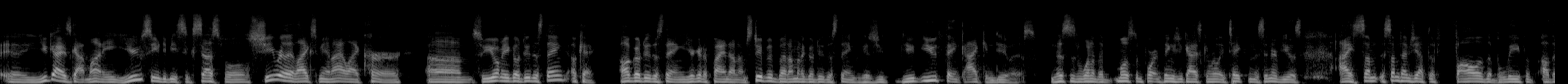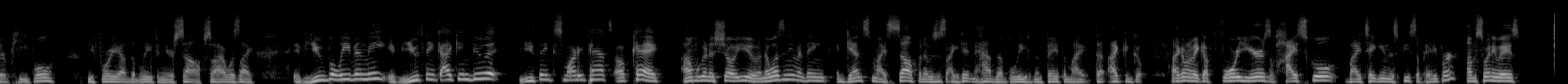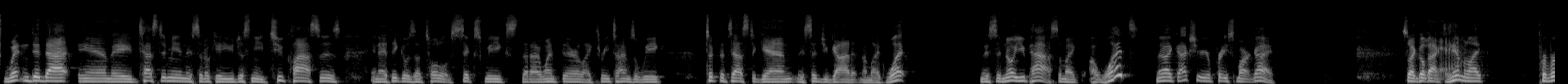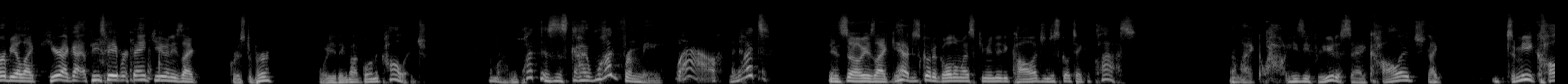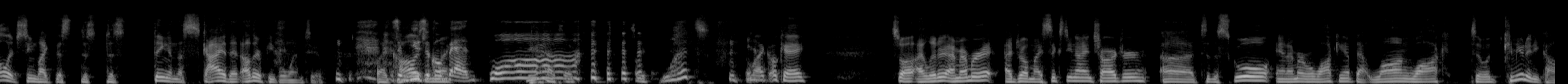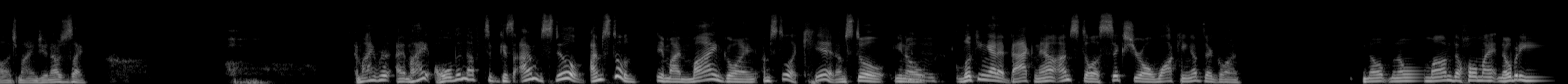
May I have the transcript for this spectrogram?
uh, you guys got money. You seem to be successful. She really likes me, and I like her. Um, so you want me to go do this thing? Okay, I'll go do this thing. You're going to find out I'm stupid, but I'm going to go do this thing because you you you think I can do this. And this is one of the most important things you guys can really take from this interview is I some sometimes you have to follow the belief of other people before you have the belief in yourself. So I was like, if you believe in me, if you think I can do it, you think smarty pants, okay, I'm going to show you. And it wasn't even anything against myself, but it was just I didn't have the belief and faith in my that I could go. I can make up four years of high school by taking this piece of paper. Um. So, anyways, went and did that, and they tested me, and they said, okay, you just need two classes, and I think it was a total of six weeks that I went there like three times a week. Took the test again. They said you got it, and I'm like, what? And they said, no, you passed. I'm like, uh, what? They're like, actually, you're a pretty smart guy. So I go back to Yeah. him and like, proverbial, like, here, I got a piece of paper. Thank you. And he's like, Christopher, what do you think about going to college? I'm like, what does this guy want from me? Wow. What? And so he's like, yeah, just go to Golden West Community College and just go take a class. I'm like, wow, easy for you to say. College, like to me, college seemed like this this this thing in the sky that other people went to. Like it's a college, musical like- bed. Yeah, Whoa. It's like, what? I'm Yeah. like, okay. So I literally, I remember it. I drove my 69 Charger uh, to the school, and I remember walking up that long walk to a community college, mind you. And I was just like, am I, re- am I old enough to, because I'm still, I'm still in my mind going, I'm still a kid. I'm still, you know, Mhm. looking at it back now, I'm still a six-year-old walking up there going, no, no mom to hold my, nobody,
